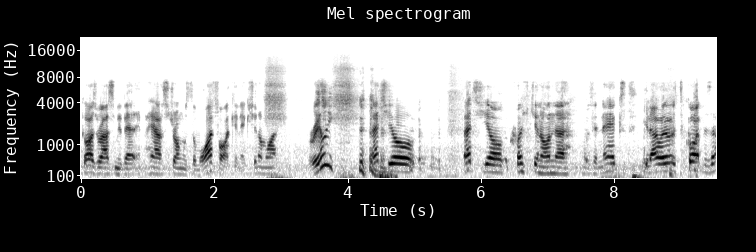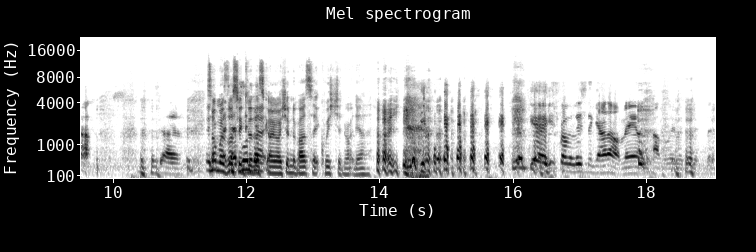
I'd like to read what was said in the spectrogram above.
guys were asking me about how strong was the wi-fi connection i'm like really that's your that's your question on the was it next you know it was quite bizarre so, Someone's listening to this going, I shouldn't have asked that question right now. yeah, he's probably listening going, oh man, I can't believe it. But,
